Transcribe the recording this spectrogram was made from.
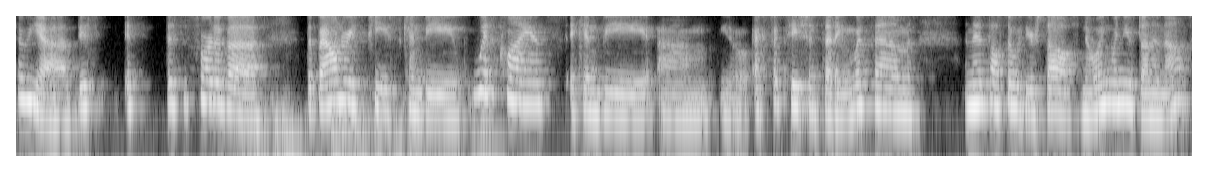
so yeah, this this is sort of a the boundaries piece can be with clients. It can be um, you know expectation setting with them, and then it's also with yourself, knowing when you've done enough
